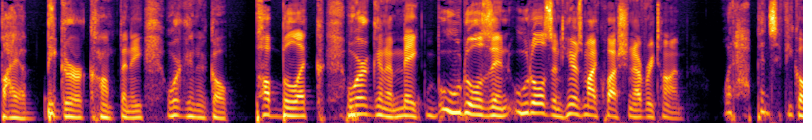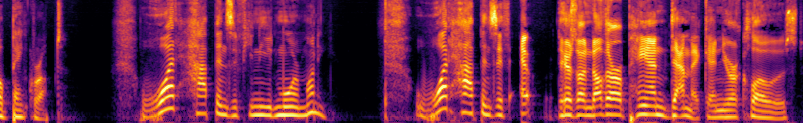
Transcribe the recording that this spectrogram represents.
by a bigger company. We're going to go public. We're going to make oodles and oodles. And here's my question every time What happens if you go bankrupt? What happens if you need more money? What happens if e- there's another pandemic and you're closed?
